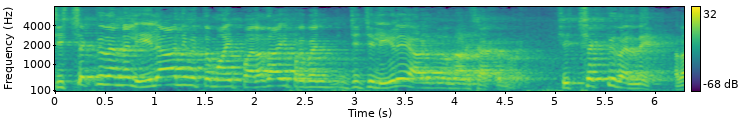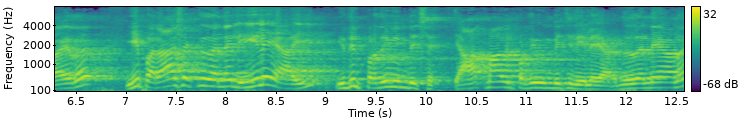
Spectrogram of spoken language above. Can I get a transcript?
ചിശക്തി തന്നെ ലീലാനിമിത്തമായി പലതായി പ്രപഞ്ചിച്ച് ലീലയാടുന്നു എന്നാണ് ശാക്തം പറയുന്നത്. തന്നെ അതായത് ഈ പരാശക്തി തന്നെ ലീലയായി ഇതിൽ പ്രതിബിംബിച്ച് ആത്മാവിൽ പ്രതിബിംബിച്ച് ലീലയാടുന്നു. ഇത് തന്നെയാണ്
